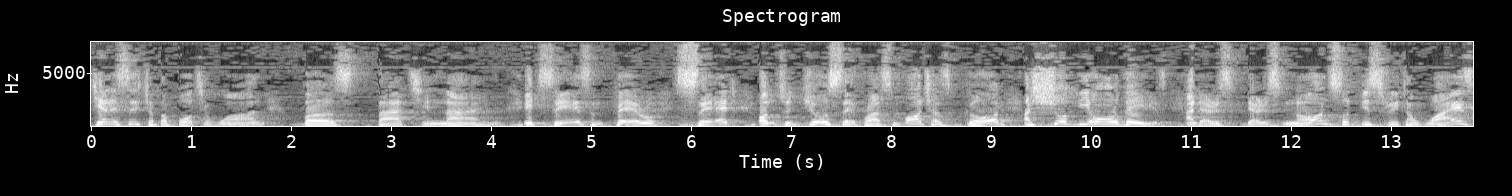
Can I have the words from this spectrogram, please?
Genesis chapter 41 verse 39. It says, And Pharaoh said unto Joseph, For as much as God has showed thee all this, and there is, there is none so discreet and wise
